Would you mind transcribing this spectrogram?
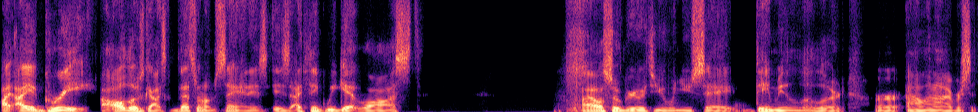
I I agree. All those guys. That's what I'm saying. Is is I think we get lost. I also agree with you when you say Damian Lillard or Allen Iverson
